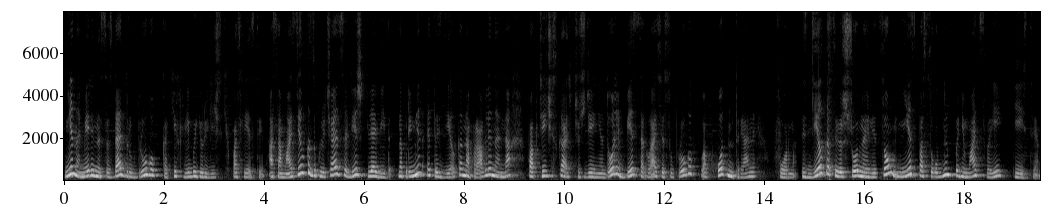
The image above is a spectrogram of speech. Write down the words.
не намерены создать друг другу каких-либо юридических последствий. А сама сделка заключается лишь для вида. Например, это сделка, направленная на фактическое отчуждение доли без согласия супругов в обход нотариальной формы. Сделка, совершенная лицом, не способным понимать свои действия.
